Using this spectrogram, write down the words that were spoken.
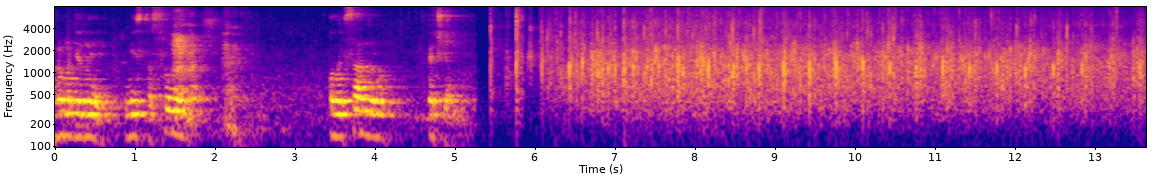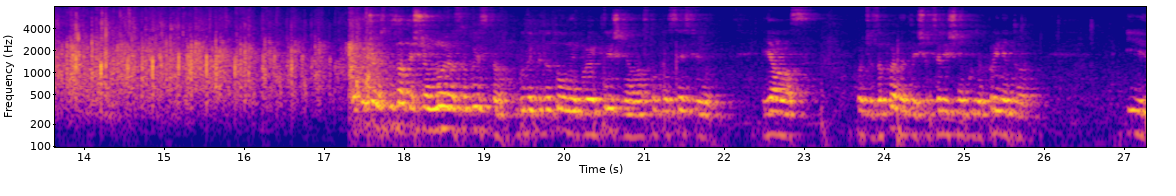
громадянин міста Суми Олександру Ткаченку. Я хочу вам сказати, що мною особисто буде підготовлений проєкт рішення на наступну сесію. Я вас хочу запевнити, що це рішення прийнято. І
